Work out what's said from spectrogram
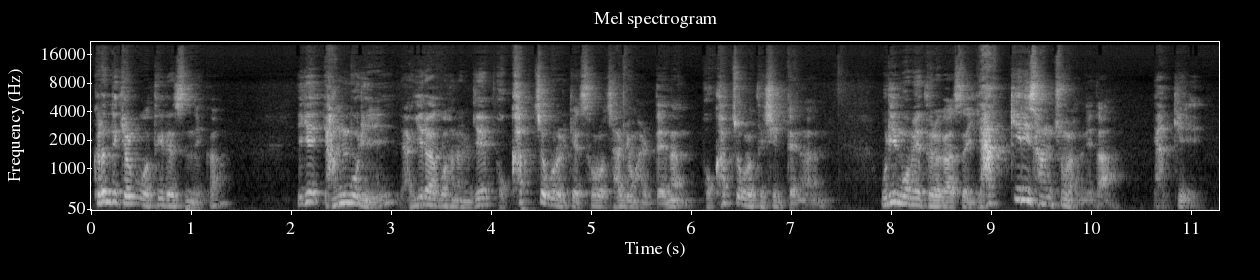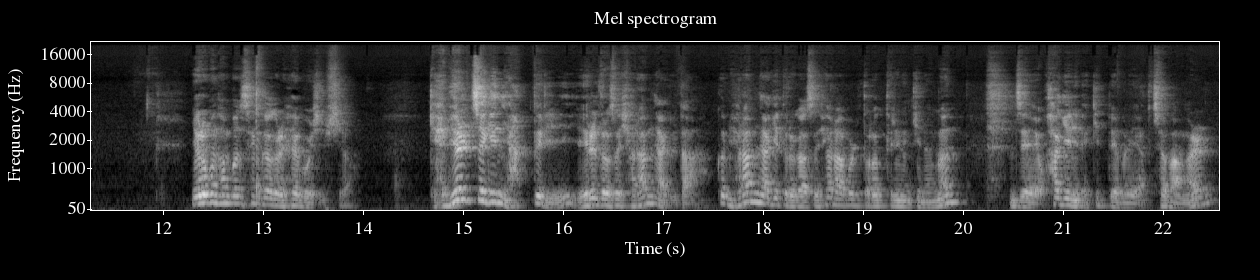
그런데 결국 어떻게 됐습니까? 이게 약물이 약이라고 하는 게 복합적으로 이렇게 서로 작용할 때는 복합적으로 드실 때는 우리 몸에 들어가서 약끼리 상충을 합니다. 약끼리. 여러분 한번 생각을 해 보십시오. 개별적인 약들이 예를 들어서 혈압약이다. 그럼 혈압약이 들어가서 혈압을 떨어뜨리는 기능은 이제 확인이 됐기 때문에 약 처방을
